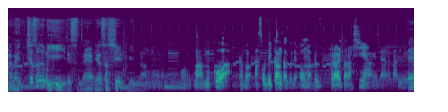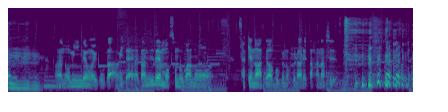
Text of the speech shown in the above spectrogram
あめっちゃそれでもいいですね。優しい、みんな。うまあ、向こうは多分遊び感覚で、お前ふ振られたらしいやんみたいな感じで、うんうんうん。まあ、飲みにでも行こうかみたいな感じで、もうその場の酒のあては僕の振られた話です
